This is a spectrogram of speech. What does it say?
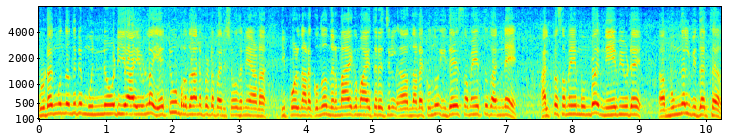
തുടങ്ങുന്നതിന് മുന്നോടിയായുള്ള ഏറ്റവും പ്രധാനപ്പെട്ട പരിശോധനയാണ് ഇപ്പോൾ നടക്കുന്നത്. നിർണായകമായ തിരച്ചിൽ നടക്കുന്നു. ഇതേ സമയത്ത് തന്നെ അല്പസമയം മുമ്പ് നേവിയുടെ മുങ്ങൽ വിദഗ്ധർ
